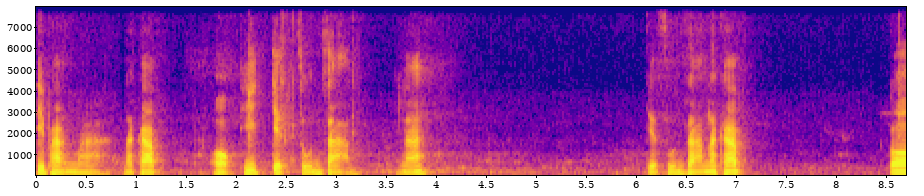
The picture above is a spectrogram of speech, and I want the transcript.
ที่ผ่านมานะครับ ออกที่ 703 นะ 703 นะครับ ก็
